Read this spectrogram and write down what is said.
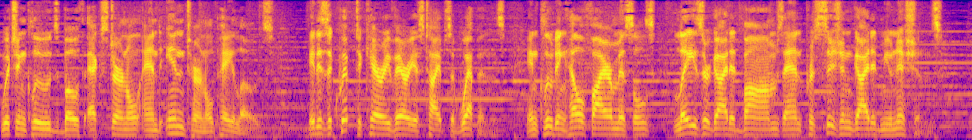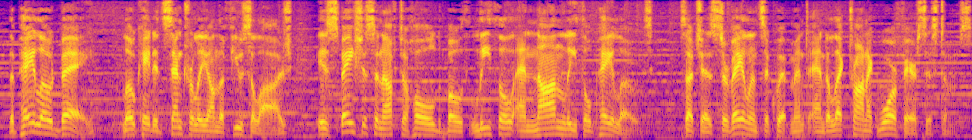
which includes both external and internal payloads. It is equipped to carry various types of weapons, including Hellfire missiles, laser-guided bombs, and precision-guided munitions. The payload bay, located centrally on the fuselage, is spacious enough to hold both lethal and non-lethal payloads, such as surveillance equipment and electronic warfare systems.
